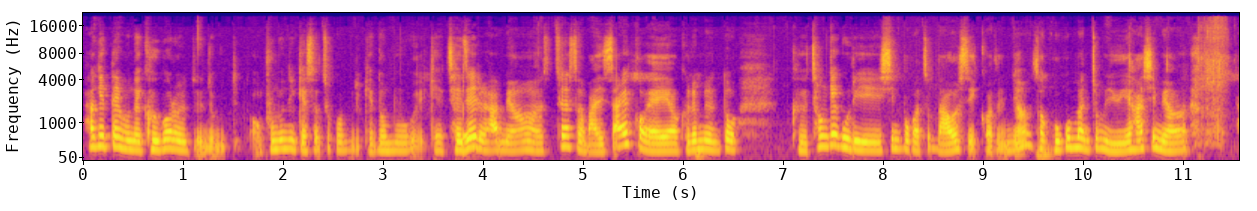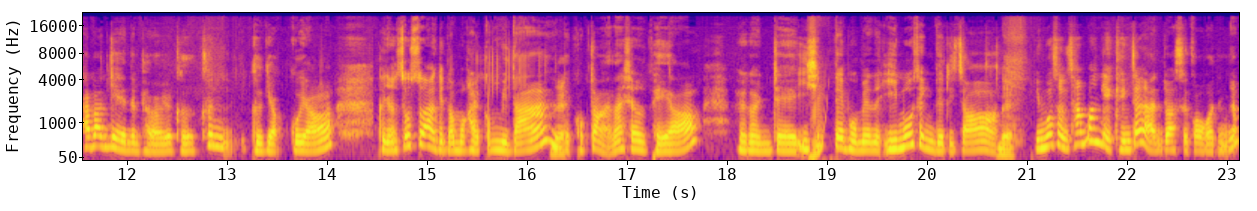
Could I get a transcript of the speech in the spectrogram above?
하기 때문에 그거를 좀 어, 부모님께서 조금 이렇게 너무 이렇게 제재를 하면 스트레스가 많이 쌓일 거예요. 그러면 또 그 청개구리 신보가 좀 나올 수 있거든요. 그래서 음. 그것만 좀 유의하시면 하반기에는 별 그 큰 그게 없고요. 그냥 소소하게 넘어갈 겁니다. 네. 걱정 안 하셔도 돼요. 그리고 이제 20대 보면은 이모생들이죠. 네. 이모생 상반기에 굉장히 안 좋았을 거거든요.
